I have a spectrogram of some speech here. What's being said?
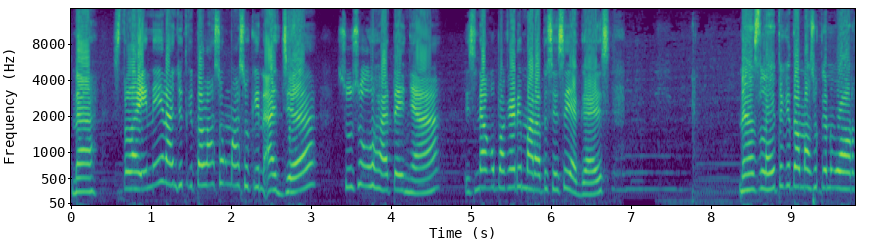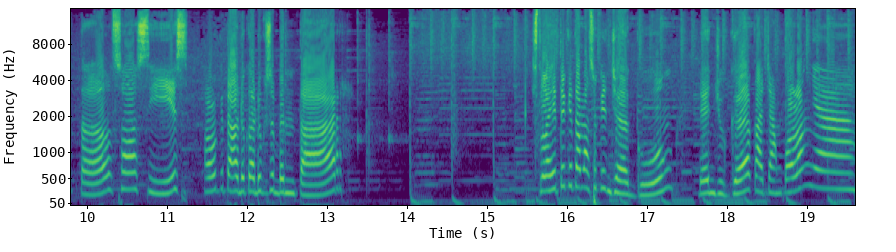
Nah setelah ini lanjut kita langsung masukin aja susu UHT nya di sini aku pakai 500 cc ya guys. Nah setelah itu kita masukin wortel, sosis, lalu kita aduk-aduk sebentar. Setelah itu kita masukin jagung dan juga kacang polongnya.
